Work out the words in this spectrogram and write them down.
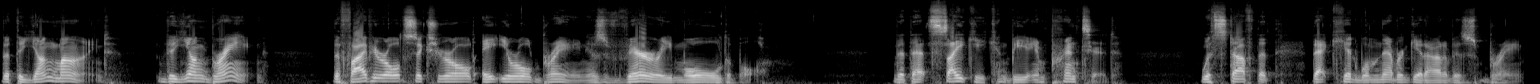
that the young mind, the young brain, the five year old, six year old, eight year old brain is very moldable. That that psyche can be imprinted with stuff that that kid will never get out of his brain,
